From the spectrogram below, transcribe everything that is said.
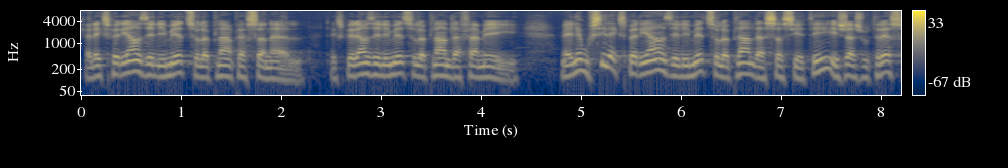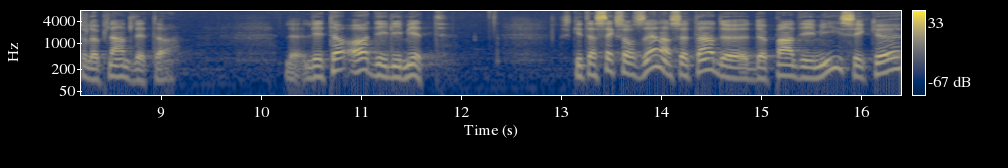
Il y a l'expérience des limites sur le plan personnel, l'expérience des limites sur le plan de la famille, mais il y a aussi l'expérience des limites sur le plan de la société et j'ajouterais sur le plan de l'État. L'État a des limites. Ce qui est assez extraordinaire dans ce temps de pandémie, c'est que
